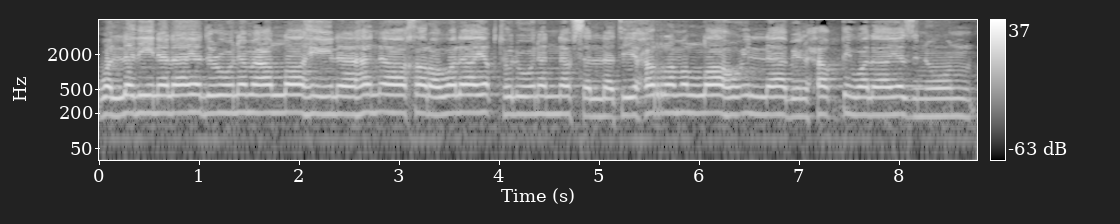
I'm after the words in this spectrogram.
والذين لا يدعون مع الله إلها آخر ولا يقتلون النفس التي حرم الله إلا بالحق ولا يزنون.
